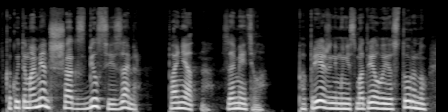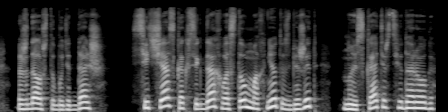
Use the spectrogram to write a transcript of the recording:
В какой-то момент шаг сбился и замер. Понятно, заметила. По-прежнему не смотрел в ее сторону, ждал, что будет дальше. Сейчас, как всегда, хвостом махнет и сбежит, но и скатертью дорога.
